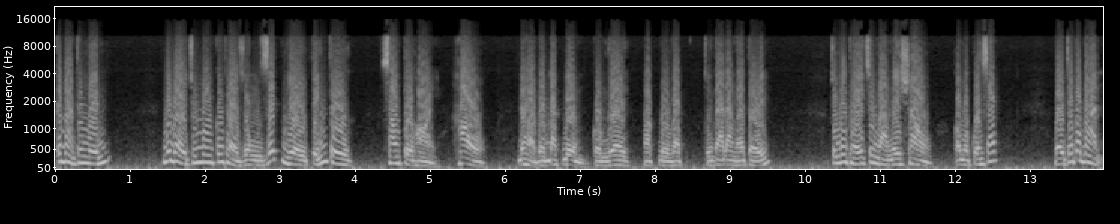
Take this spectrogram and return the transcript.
Các bạn thân mến, như vậy chúng ta có thể dùng rất nhiều tính từ sau từ hỏi how để hỏi về đặc điểm của người hoặc đồ vật chúng ta đang nói tới. Chúng ta thấy trên bàn Michelle có một cuốn sách. Vậy theo các bạn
